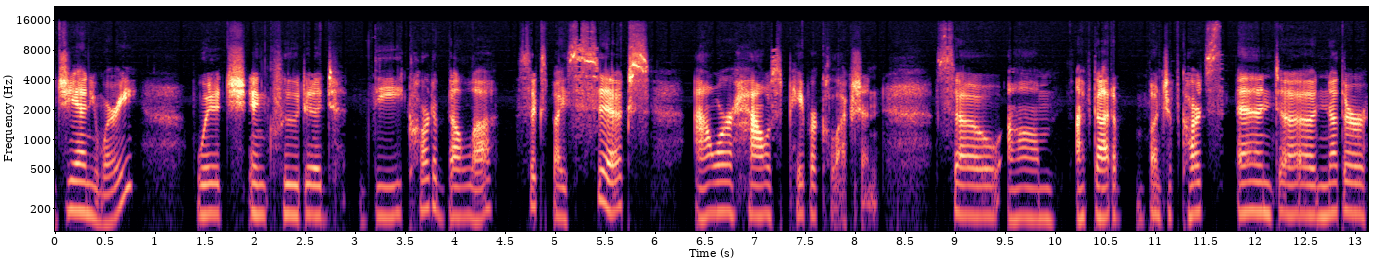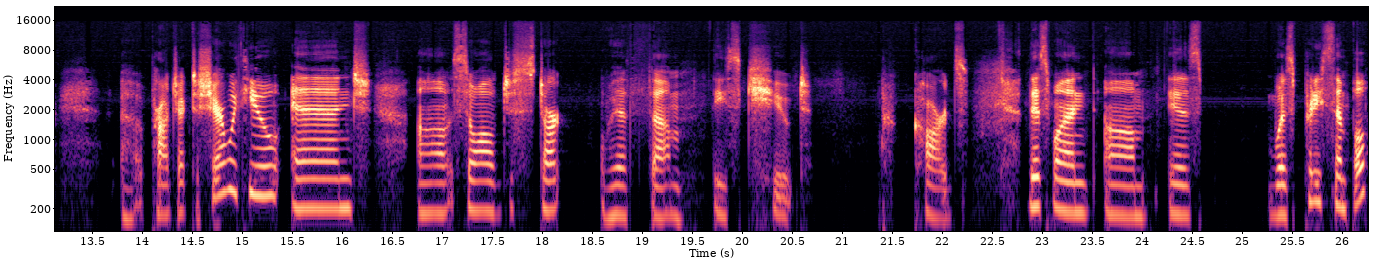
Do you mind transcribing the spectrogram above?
January, which included the Carta Bella 6x6 Our House paper collection. So um, I've got a bunch of cards and uh, another project to share with you and uh, so I'll just start with um, these cute cards. This one um, is was pretty simple.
